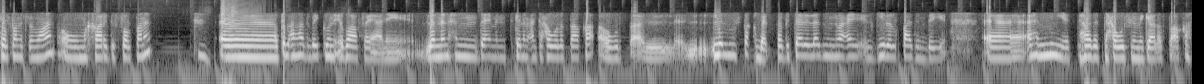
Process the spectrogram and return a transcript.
سلطنة عمان ومخارج السلطنة. آه طبعا هذا بيكون إضافة يعني لأن نحن دائما نتكلم عن تحول الطاقة أو للمستقبل. فبالتالي لازم نوعي الجيل القادم باهميه آه هذا التحول في مجال الطاقة.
